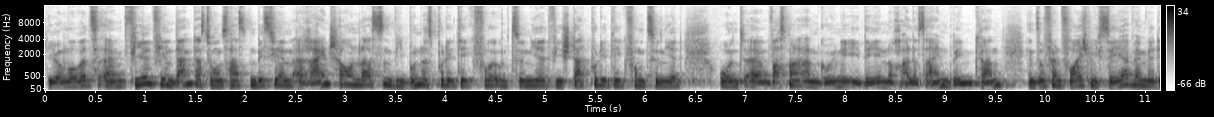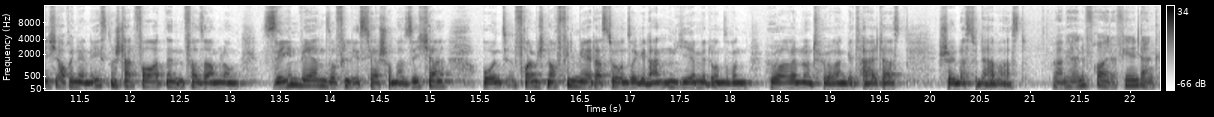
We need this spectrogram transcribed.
Lieber Moritz, äh, vielen, vielen Dank, dass du uns hast ein bisschen reinschauen lassen, wie Bundespolitik funktioniert, wie Stadtpolitik funktioniert und äh, was man an grüne Ideen noch alles einbringen kann. Insofern freue ich mich sehr, wenn wir dich auch in der nächsten Stadtverordnetenversammlung sehen werden. So viel ist ja schon mal sicher und freue mich noch viel mehr, dass du unsere Gedanken hier mit unseren Hörerinnen und Hörern geteilt hast. Schön, dass du da warst. War mir eine Freude. Vielen Dank.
